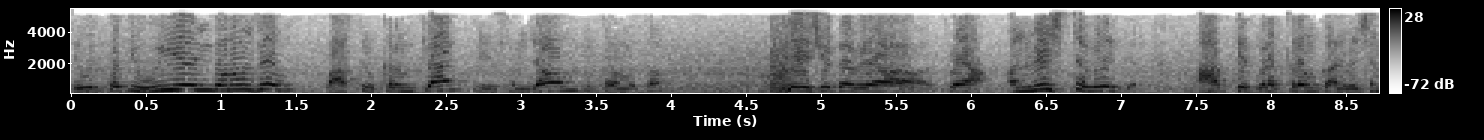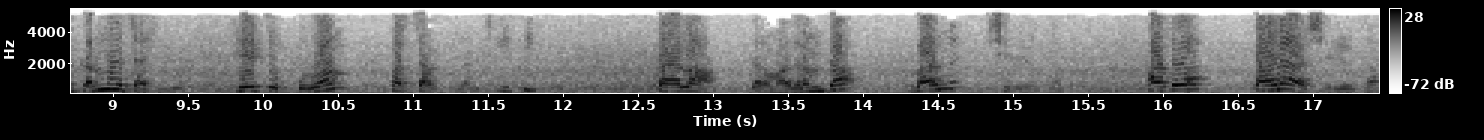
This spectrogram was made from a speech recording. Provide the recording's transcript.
ये उत्पत्ति हुई है इन दोनों से। वास्तविक क्रम क्या है? ये समझाओ उनको क्रम बताओ अन्वेष्ट वेद। आपके द्वारा क्रम का अन्वेषण करना चाहिए। हेतु पूर्व पश्चात पहला धर्माधर्म था, बाद में शरीर था। अथवा पहला शरीर था।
